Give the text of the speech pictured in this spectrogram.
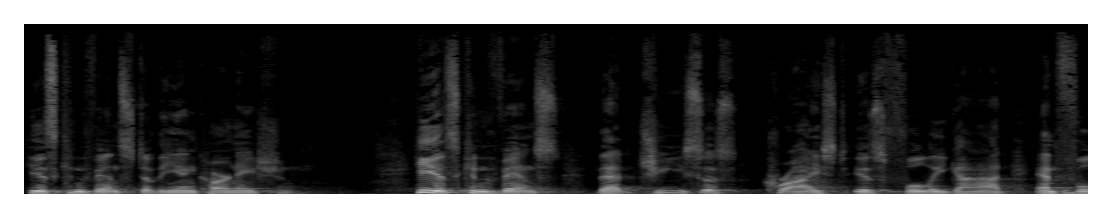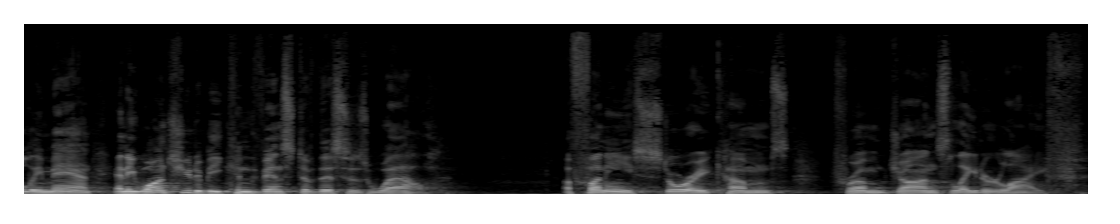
he is convinced of the incarnation. He is convinced that Jesus Christ is fully God and fully man. And he wants you to be convinced of this as well. A funny story comes from John's later life.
